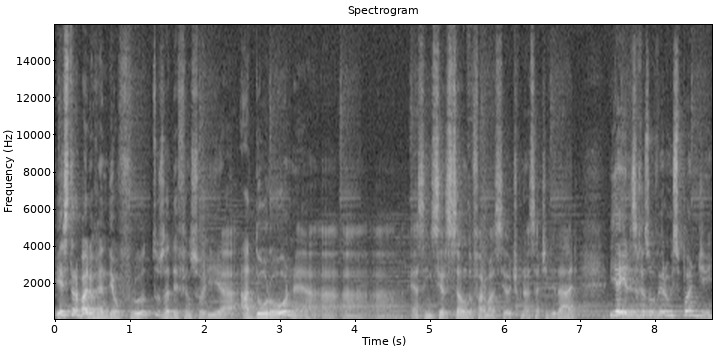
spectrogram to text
Esse trabalho rendeu frutos, a Defensoria adorou né, a- a- a- essa inserção do farmacêutico nessa atividade e aí eles resolveram expandir.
